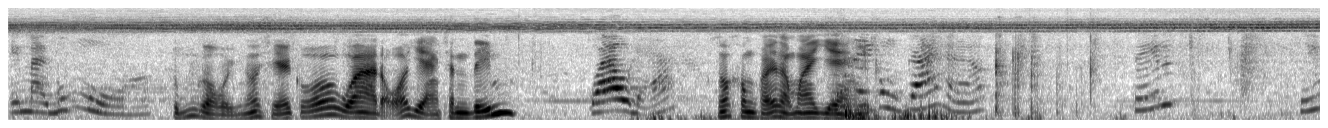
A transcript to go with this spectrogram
Cây mai bốn mùa đúng rồi nó sẽ có hoa đỏ vàng xanh tím. Wow đã. Nó không phải là mai vàng. Đây có một cái nè Tím. Tím.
